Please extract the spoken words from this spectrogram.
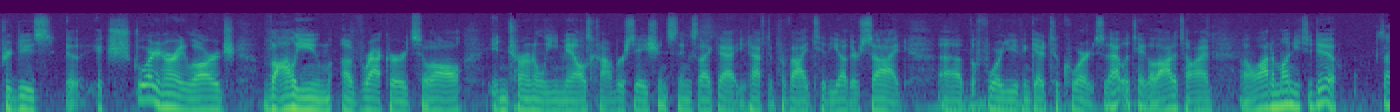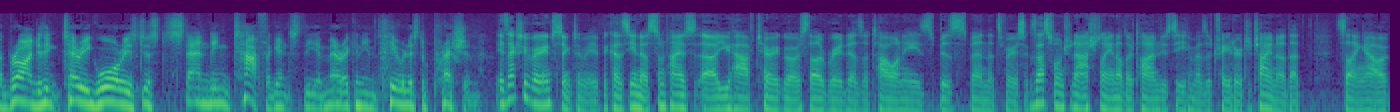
produce extraordinarily large volume of records, so all internal emails, conversations, things like that. You'd have to provide to the other side uh, before you even get to court. So that would take a lot of time and a lot of money to do. So, Brian, do you think Terry Gou is just standing tough against the American imperialist oppression? It's actually very interesting to me because, you know, sometimes uh, you have Terry Gou celebrated as a Taiwanese businessman that's very successful internationally, and other times you see him as a traitor to China that's selling out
